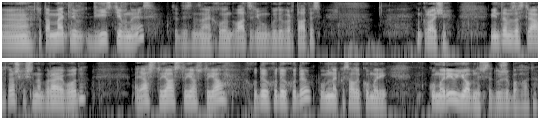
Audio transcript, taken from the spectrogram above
е, то там метрів 200 вниз. Це десь не знаю, хвилин 20 йому буде вертатись. Ну, коротше, він там застряг, трошки ще набирає воду. А я стояв, стояв, стояв, ходив, ходив, ходив, бо мене кусали комарі. Комарів йобнешся дуже багато.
